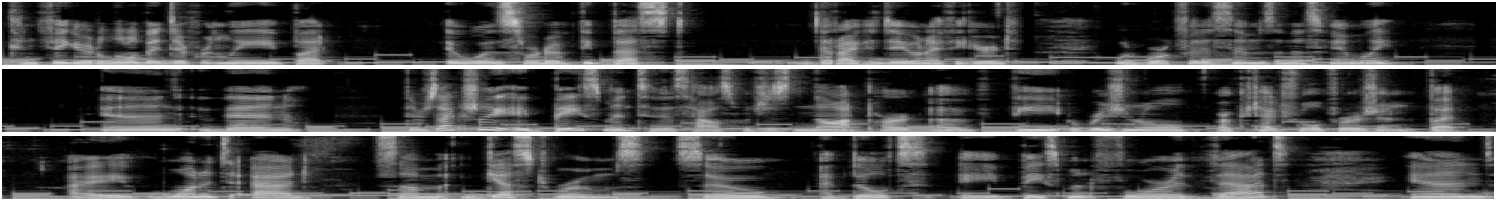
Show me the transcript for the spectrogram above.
configured a little bit differently but it was sort of the best that i could do and i figured would work for the sims in this family and then there's actually a basement to this house which is not part of the original architectural version but i wanted to add some guest rooms so i built a basement for that and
